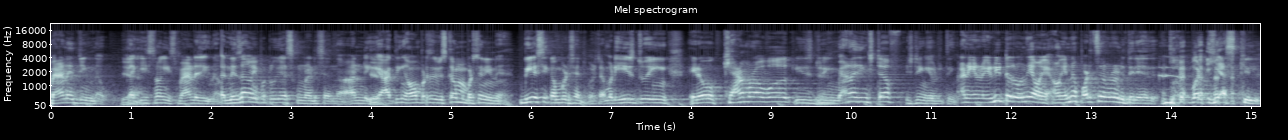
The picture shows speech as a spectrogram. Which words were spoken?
managing now. Yeah. Like he's now he's managing now. Nizam இப்போ டூ இயர்ஸ்க்கு முன்னாடி சேர்ந்தான். அண்ட் ஐ திங்க் அவன் படிச்சது விஸ்காம் படிச்சா நீ பிஎஸ்சி கம்ப்யூட்டர் சயின்ஸ் படிச்சான். But is doing you know camera work is doing managing stuff is doing everything and என்னோட எடிட்டர் வந்து அவன் அவன் என்ன படிச்சான்னு எனக்கு தெரியாது. But he has skill.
